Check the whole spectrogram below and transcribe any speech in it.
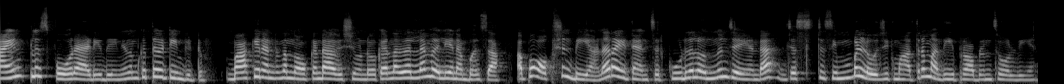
നയൻ പ്ലസ് ഫോർ ആഡ് ചെയ്ത് കഴിഞ്ഞാൽ നമുക്ക് തേർട്ടീൻ കിട്ടും. ബാക്കി രണ്ടെണ്ണം നോക്കേണ്ട ആവശ്യമുണ്ടോ? കാരണം അതെല്ലാം വലിയ നമ്പേഴ്സാണ് അപ്പോൾ ഓപ്ഷൻ ബി ആണ് റൈറ്റ് ആൻസർ കൂടുതൽ ഒന്നും ചെയ്യേണ്ട ജസ്റ്റ് സിമ്പിൾ ലോജിക് മാത്രം മതി ഈ പ്രോബ്ലം സോൾവ് ചെയ്യാൻ.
